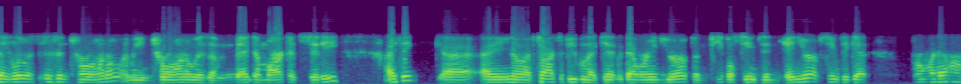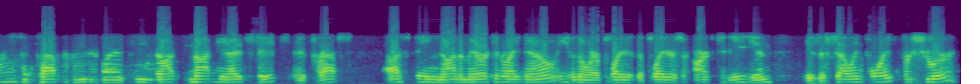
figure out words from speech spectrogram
St. Louis isn't Toronto. I mean, Toronto is a mega market city. I think uh, I, you know I've talked to people that get that were in Europe, and people seem to in Europe seem to get for whatever reason captivated by a team not not in the United States, and perhaps us being non-American right now, even though our play the players aren't Canadian, is a selling point for sure.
